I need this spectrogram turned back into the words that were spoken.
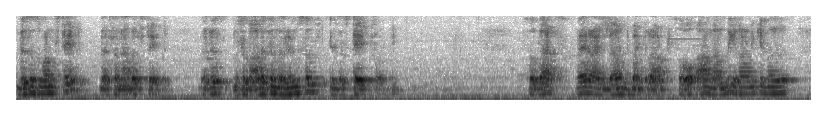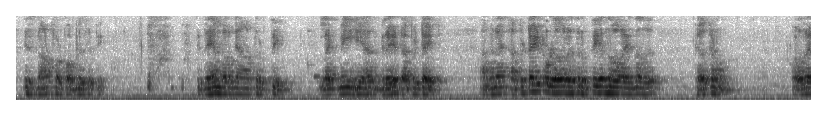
this is one state that's another state that is mister Balachandra himself is a state for me so that's where I learn my craft so ആ നന്ദി കാണിക്കുന്നത് ഇസ് നോട്ട് ഫോർ പബ്ലിസിറ്റി ഇദ്ദേഹം പറഞ്ഞ ആ തൃപ്തി. Like me he has great appetite അങ്ങനെ അപ്പിറ്റൈറ്റ് ഉള്ളവരുടെ തൃപ്തി എന്ന് പറയുന്നത് കേൾക്കണം. വളരെ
